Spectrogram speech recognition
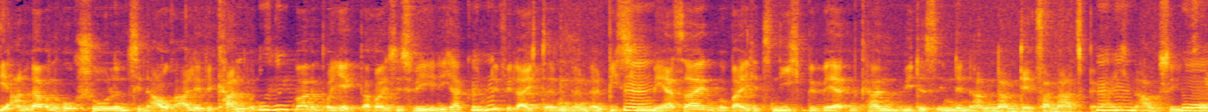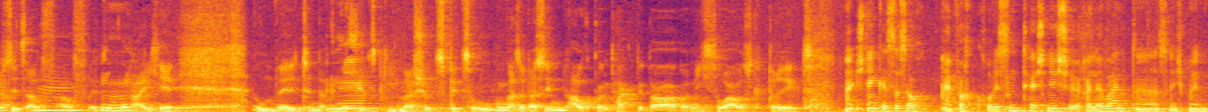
die anderen Hochschulen sind auch alle bekannt bekannt und mhm. es gibt mal ein Projekt, aber es ist weniger, könnte mhm. vielleicht ein, ein, ein bisschen mhm. mehr sein, wobei ich jetzt nicht bewerten kann, wie das in den anderen Dezernatsbereichen mhm. aussieht. Ja. Selbst jetzt auf, mhm. auf die mhm. Bereiche Umwelt, Naturschutz, ja. Klimaschutz bezogen. Also da sind auch Kontakte da, aber nicht so ausgeprägt. Ich denke, es ist auch einfach größentechnisch relevant. Ne? Also ich meine,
